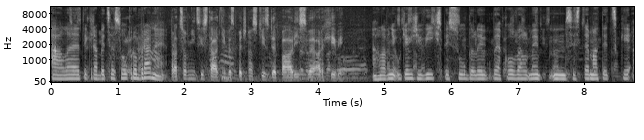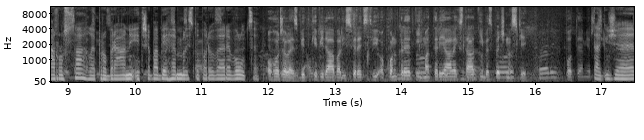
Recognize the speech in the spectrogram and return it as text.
ale ty krabice jsou probrané. Pracovníci státní bezpečnosti zde pálí své archivy. A hlavně u těch živých spisů byly jako velmi mm, systematicky a rozsáhle probrány i třeba během listopadové revoluce. Ohořelé zbytky vydávali svědectví o konkrétních materiálech státní bezpečnosti. Takže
